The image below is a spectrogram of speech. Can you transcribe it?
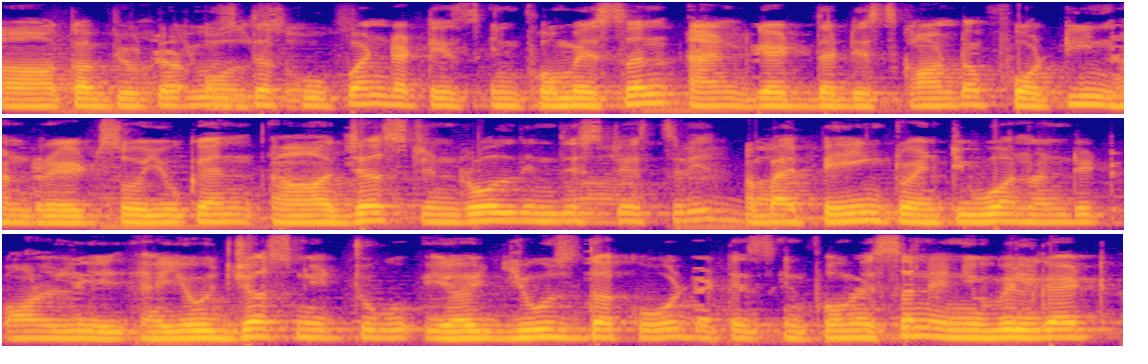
uh, computer use also. the coupon that is information and get the discount of 1400 so you can uh, just enroll in this test series by paying 2100 only. Uh, you just need to uh, use the code that is information and you will get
